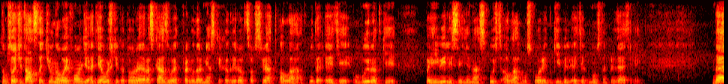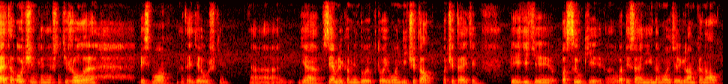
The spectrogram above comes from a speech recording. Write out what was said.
Томсо читал статью на Вайфонде о девушке, которая рассказывает про гудармесских адыровцев. Свят Аллах, откуда эти выродки появились среди нас? Пусть Аллах ускорит гибель этих гнусных предателей. Да, это очень, конечно, тяжелое письмо этой девушки. А, я всем рекомендую, кто его не читал, почитайте. Перейдите по ссылке а, в описании на мой телеграм-канал.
